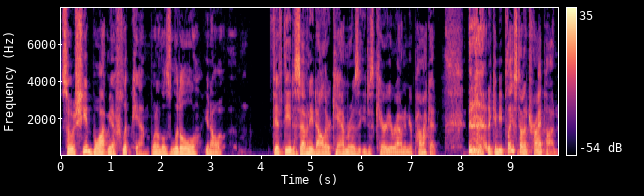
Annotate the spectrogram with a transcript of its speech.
so she had bought me a flip cam one of those little you know 50 to 70 dollar cameras that you just carry around in your pocket and it can be placed on a tripod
